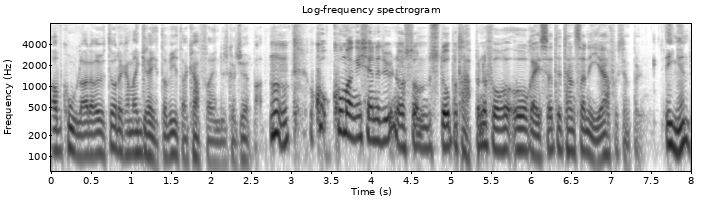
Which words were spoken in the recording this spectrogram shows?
av cola der ute, og det kan være greit å vite hvilken du skal kjøpe. Mm. Hvor, hvor mange kjenner du nå som står på trappene for å, reise til Tanzania, f.eks.? Ingen.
